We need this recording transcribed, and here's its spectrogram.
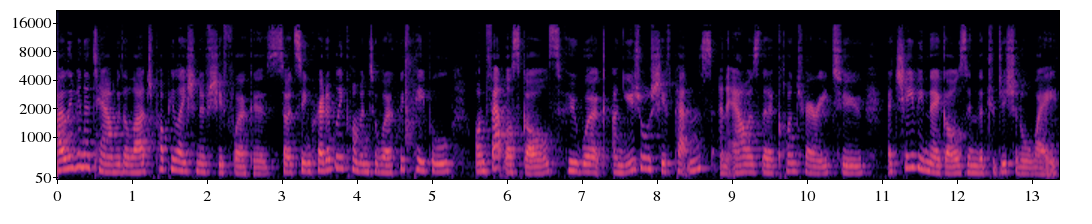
I live in a town with a large population of shift workers, so it's incredibly common to work with people on fat loss goals who work unusual shift patterns and hours that are contrary to achieving their goals in the traditional way,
